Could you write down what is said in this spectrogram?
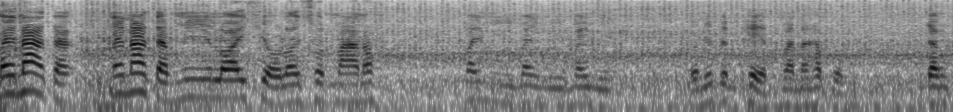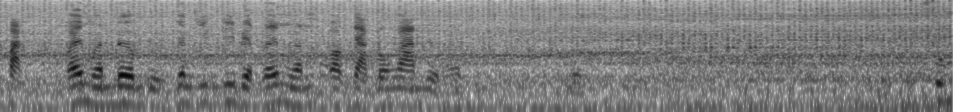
ไม่น่าจะไม่น่าจะมีรอยเขียวรอยชนมาเนาะ ไม่มีไม่มีไม่มีตัวนี้เป็นเพจมันนะครับผมยังปักไว้เหมือนเดิมอยู่ยังยิงดีเบ็ดไว้เหมือนออกจากโรงงานอยู่ครับซุ้ม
